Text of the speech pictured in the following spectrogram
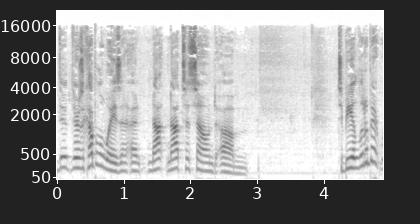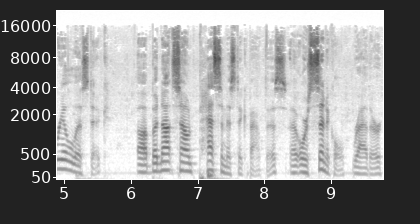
there, there's a couple of ways, and not not to sound um, to be a little bit realistic, uh, but not sound pessimistic about this uh, or cynical rather.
